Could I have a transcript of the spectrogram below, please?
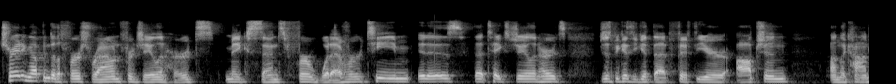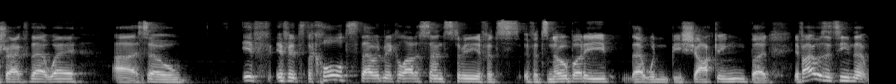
trading up into the first round for Jalen Hurts makes sense for whatever team it is that takes Jalen Hurts, just because you get that fifth year option on the contract that way. Uh, so if if it's the Colts, that would make a lot of sense to me. If it's if it's nobody, that wouldn't be shocking. But if I was a team that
